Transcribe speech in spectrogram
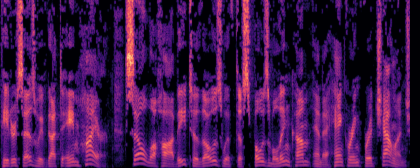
Peter says we've got to aim higher. Sell the hobby to those with disposable income and a hankering for a challenge,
